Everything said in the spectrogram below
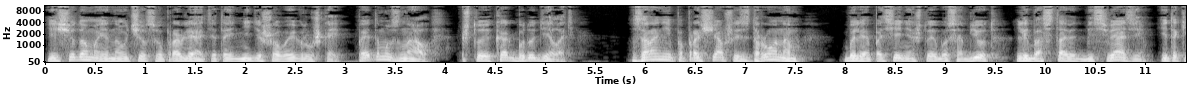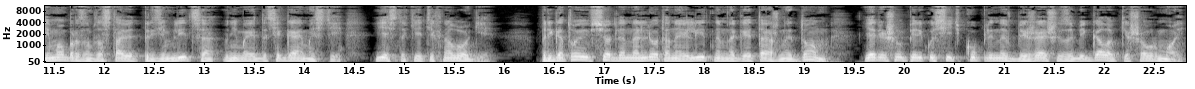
Еще дома я научился управлять этой недешевой игрушкой, поэтому знал, что и как буду делать. Заранее попрощавшись с дроном, были опасения, что его собьют, либо оставят без связи, и таким образом заставят приземлиться в немоей досягаемости. Есть такие технологии. Приготовив все для налета на элитный многоэтажный дом, я решил перекусить купленной в ближайшей забегаловке шаурмой,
